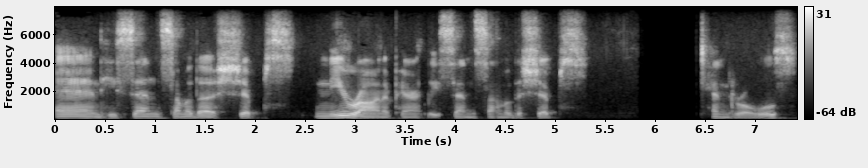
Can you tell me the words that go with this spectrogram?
And he sends some of the ships, Neron apparently sends some of the ships' tendrils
